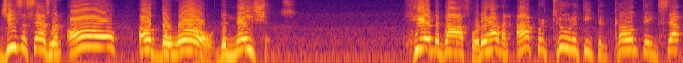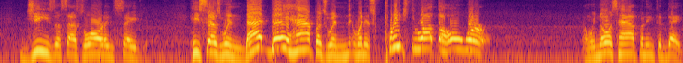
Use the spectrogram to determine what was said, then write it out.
Jesus says, when all of the world, the nations, hear the gospel, they have an opportunity to come to accept Jesus as Lord and Savior. He says, when that day happens, when, when it's preached throughout the whole world, and we know it's happening today,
